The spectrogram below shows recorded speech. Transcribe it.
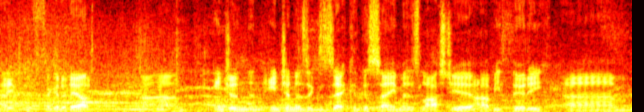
hey, we've figured it out. Engine engine is exactly the same as last year RB30. Um,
